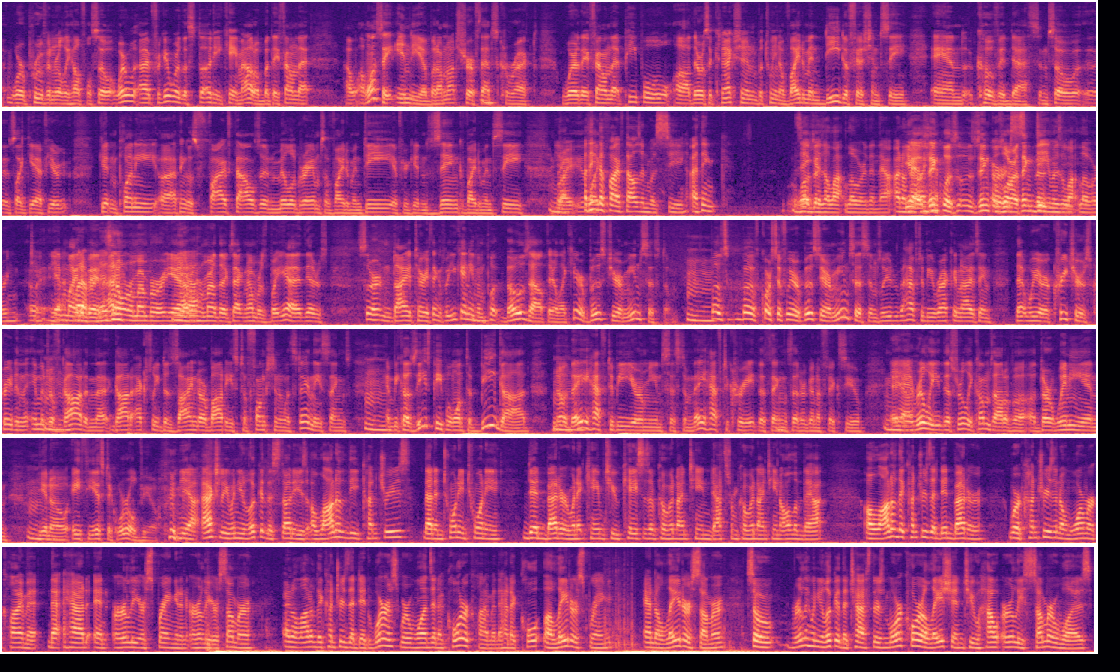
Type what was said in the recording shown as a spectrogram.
were proven really helpful. So where I forget where the study came out of, but they found that I, I want to say India, but I'm not sure if that's correct. Where they found that people uh, there was a connection between a vitamin D deficiency and COVID deaths, and so uh, it's like yeah, if you're getting plenty, uh, I think it was five thousand milligrams of vitamin D. If you're getting zinc, vitamin C, Yeah. right? I think Like- the 5000 was C. I think zinc is a lot lower than that. I don't yeah, know. zinc was zinc was or lower. I think D the- was a lot lower. Uh, too. it might have been. I don't remember. Yeah, I don't remember the exact numbers, but yeah, there's certain dietary things, but you can't even put those out there. Like here, boost your immune system. Mm-hmm. But, but of course, if we were boosting our immune systems, we would have to be recognizing that we are creatures created in the image Mm-hmm. of God, and that God actually designed our bodies to function and withstand these things. Mm-hmm. And because these people want to be God, no, they have to be your immune system. They have to create the things that are going to fix you. And It really, this really comes out of a, a Darwinian, Mm-hmm. you know, atheistic worldview. yeah, actually, when you look at the studies, a lot of the countries that in 2020 did better when it came to cases of COVID 19, deaths from COVID 19, all of that, a lot of the countries that did better were countries in a warmer climate that had an earlier spring and an earlier summer. And a lot of the countries that did worse were ones in a colder climate that had a, cold, a later spring and a later summer. So, really, when you look at the test, there's more correlation to how early summer was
